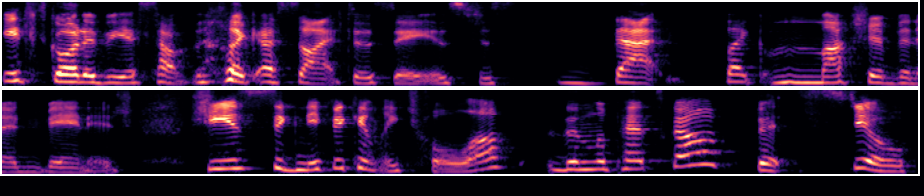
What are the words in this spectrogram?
it's got to be a something like a sight to see. It's just that like much of an advantage. She is significantly taller than Lypetska, but still,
